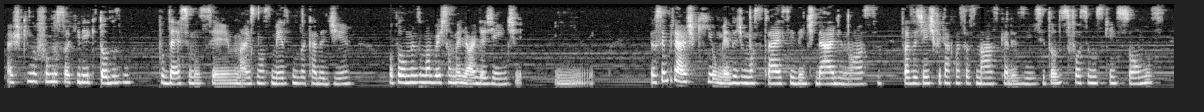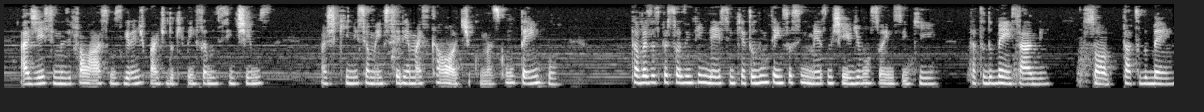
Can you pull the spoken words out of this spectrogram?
Acho que no fundo eu só queria que todos pudéssemos ser mais nós mesmos a cada dia, ou pelo menos uma versão melhor da gente. E eu sempre acho que o medo de mostrar essa identidade nossa faz a gente ficar com essas máscaras, e se todos fôssemos quem somos, agíssemos e falássemos grande parte do que pensamos e sentimos, acho que inicialmente seria mais caótico, mas com o tempo, talvez as pessoas entendessem que é tudo intenso assim mesmo, cheio de emoções e que tá tudo bem, sabe? Só tá tudo bem.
